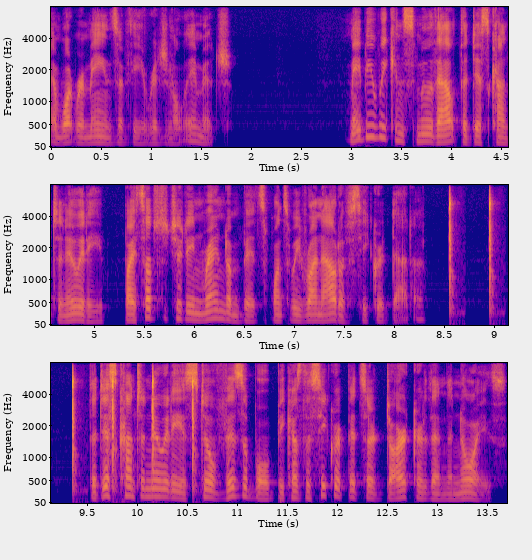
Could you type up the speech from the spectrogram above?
and what remains of the original image. Maybe we can smooth out the discontinuity by substituting random bits once we run out of secret data. The discontinuity is still visible because the secret bits are darker than the noise.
